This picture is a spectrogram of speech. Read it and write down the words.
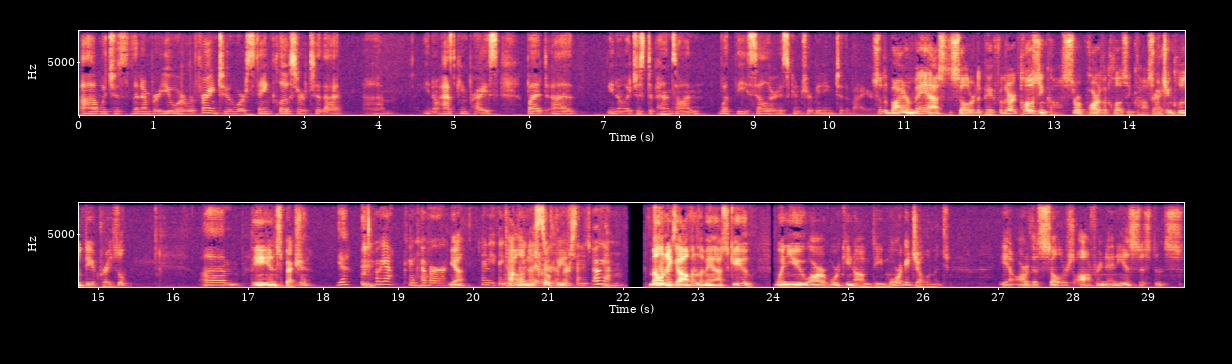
uh, which is the number you were referring to, or staying closer to that, um, you know, asking price. But uh, you know, it just depends on what the seller is contributing to the buyer. So the buyer may ask the seller to pay for their closing costs or part of the closing costs, which include the appraisal, Um, the inspection. Yeah. Oh, yeah, can mm-hmm. cover Yeah. anything Kyle within and a percentage. Oh, yeah. Mm-hmm. Melanie Covers Galvin, let me ask you: when you are working on the mortgage element, yeah, are the sellers offering any assistance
